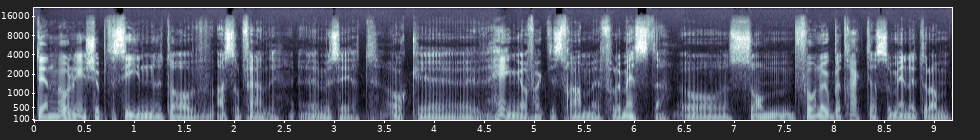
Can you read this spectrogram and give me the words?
den målningen köptes in av Astrup Fearnley-museet och eh, hänger faktiskt framme för det mesta. Och som får nog betraktas som en av de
